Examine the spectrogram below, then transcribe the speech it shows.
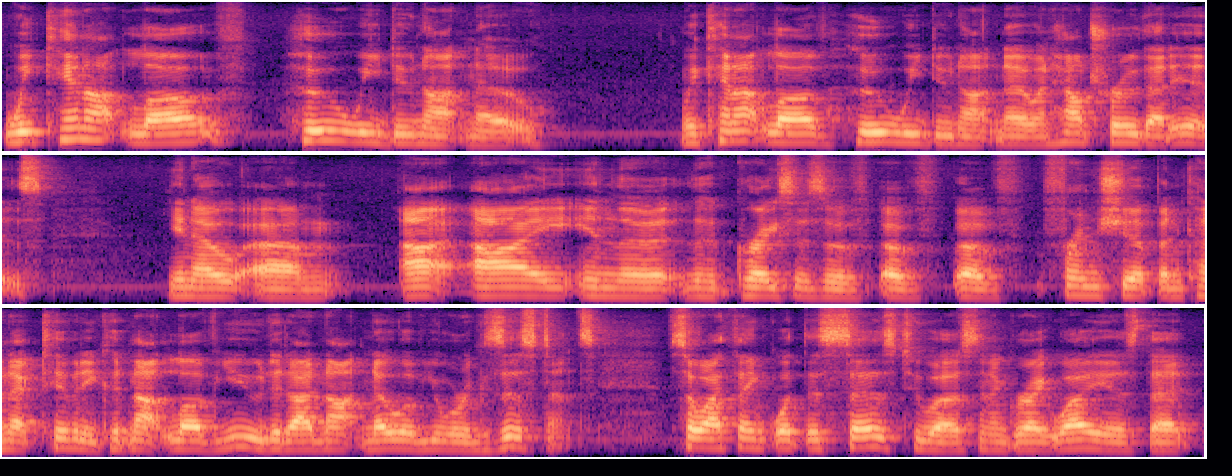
we cannot love who we do not know. We cannot love who we do not know, and how true that is. You know, um, I, I in the, the graces of, of, of friendship and connectivity, could not love you did I not know of your existence. So I think what this says to us in a great way is that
